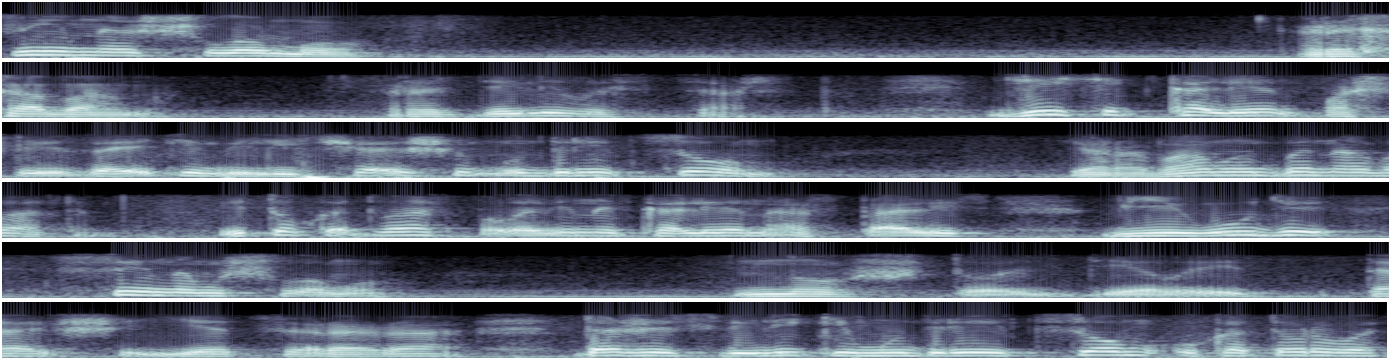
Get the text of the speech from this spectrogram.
сына Шломо, Рехавама, разделилось царство. Десять колен пошли за этим величайшим мудрецом, Яровамом Бенаватом. И только два с половиной колена остались в Иуде сыном Шлому. Но что делает дальше Ецерара, даже с великим мудрецом, у которого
